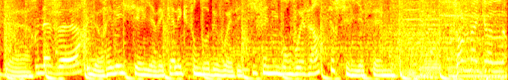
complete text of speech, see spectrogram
6h, 9h, le réveil chéri avec Alexandre Devoise et Tiffany Bonvoisin sur Chérie FM. George Michael,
